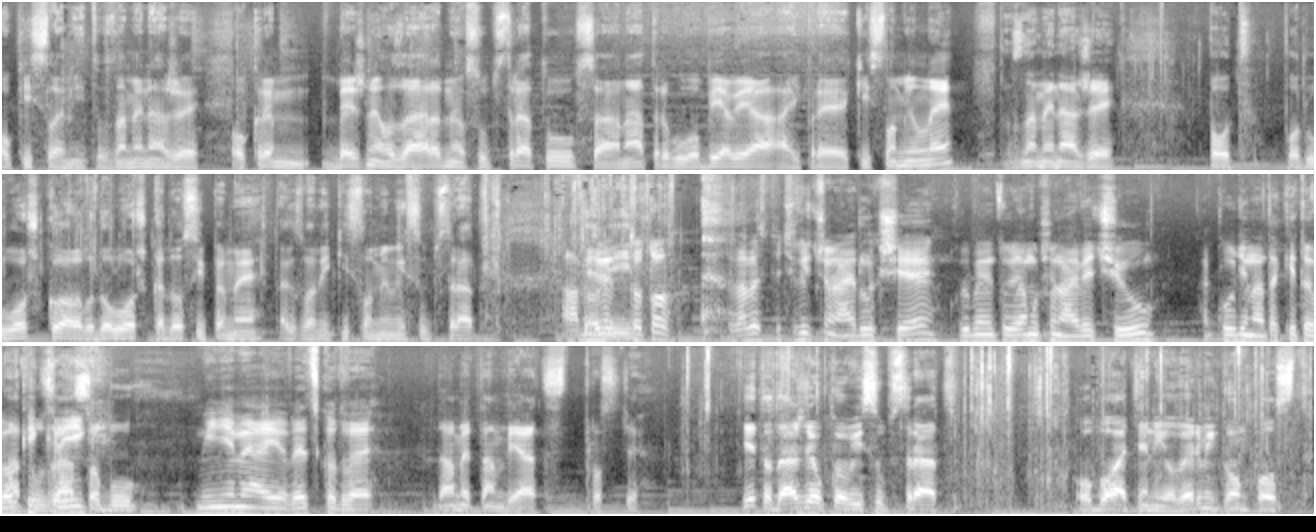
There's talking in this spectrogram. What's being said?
okyslený. To znamená, že okrem bežného záhradného substrátu sa na trhu objavia aj pre kyslomilné. To znamená, že pod, pod lôžko alebo do lôžka dosypeme tzv. kyslomilný substrát. Aby ktorý... sme toto zabezpečili čo najdlhšie, urobíme tú jamu čo najväčšiu, a kľudne na takýto veľký krík zásobu minieme aj vecko dve. Dáme tam viac proste. Je to dažďovkový substrát, obohatený o vermikompost.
